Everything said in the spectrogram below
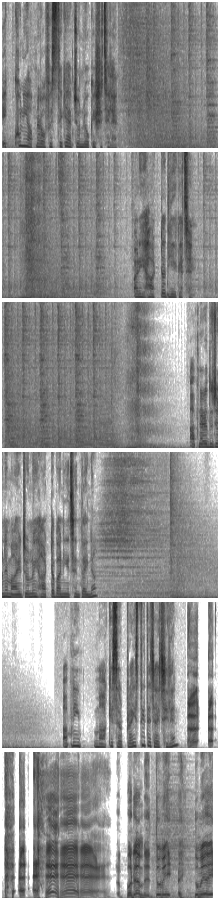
এক্ষুনি আপনার অফিস থেকে একজন লোক এসেছিলেন। আর এই হারটা দিয়ে গেছেন। আপনারা দুজনে মায়ের জন্যই হারটা বানিয়েছেন, তাই না? আপনি মাকে সারপ্রাইজ দিতে চাইছিলেন? তুমি তুমি ওই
